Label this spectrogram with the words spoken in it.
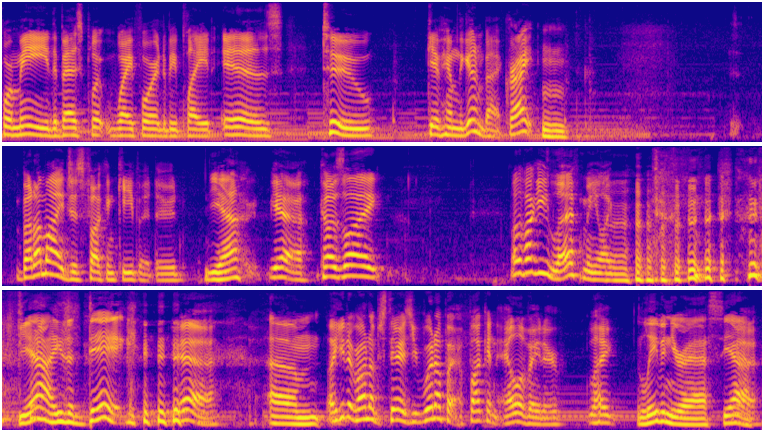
For me, the best way for it to be played is to give him the gun back, right? Mhm. But I might just fucking keep it, dude. Yeah. Yeah, cause like, motherfucker, you left me like, yeah, he's a dick. yeah, Um, like you didn't run upstairs. You went up a fucking elevator. Like, leaving your ass. yeah, Yeah.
